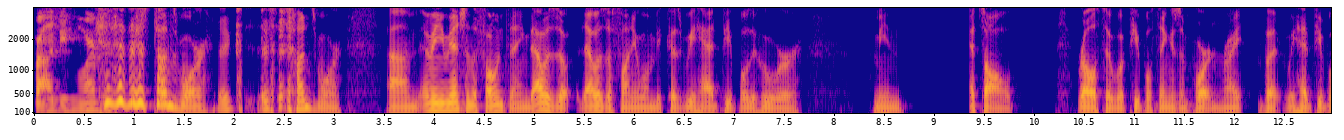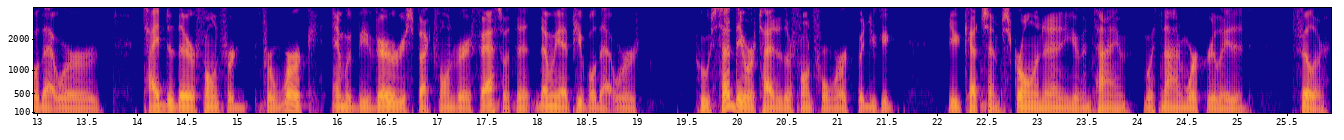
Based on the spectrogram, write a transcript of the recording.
probably be more. there's tons more. There- There's tons more. Um, I mean, you mentioned the phone thing. That was a that was a funny one because we had people who were, I mean, it's all relative what people think is important, right? But we had people that were tied to their phone for for work and would be very respectful and very fast with it. Then we had people that were who said they were tied to their phone for work, but you could you could catch them scrolling at any given time with non work related filler.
